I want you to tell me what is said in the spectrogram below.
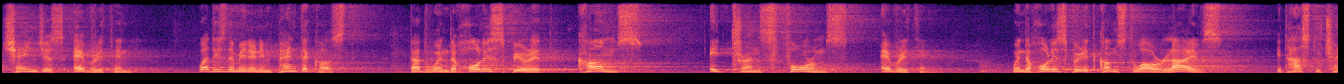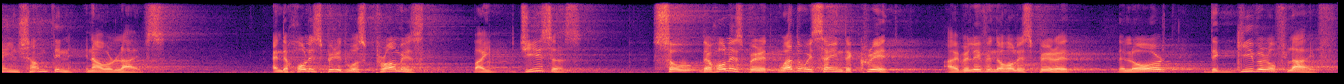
changes everything, what is the meaning in Pentecost? That when the Holy Spirit comes, it transforms everything. When the Holy Spirit comes to our lives, it has to change something in our lives. And the Holy Spirit was promised by Jesus so, the Holy Spirit, what do we say in the Creed? I believe in the Holy Spirit, the Lord, the giver of life.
